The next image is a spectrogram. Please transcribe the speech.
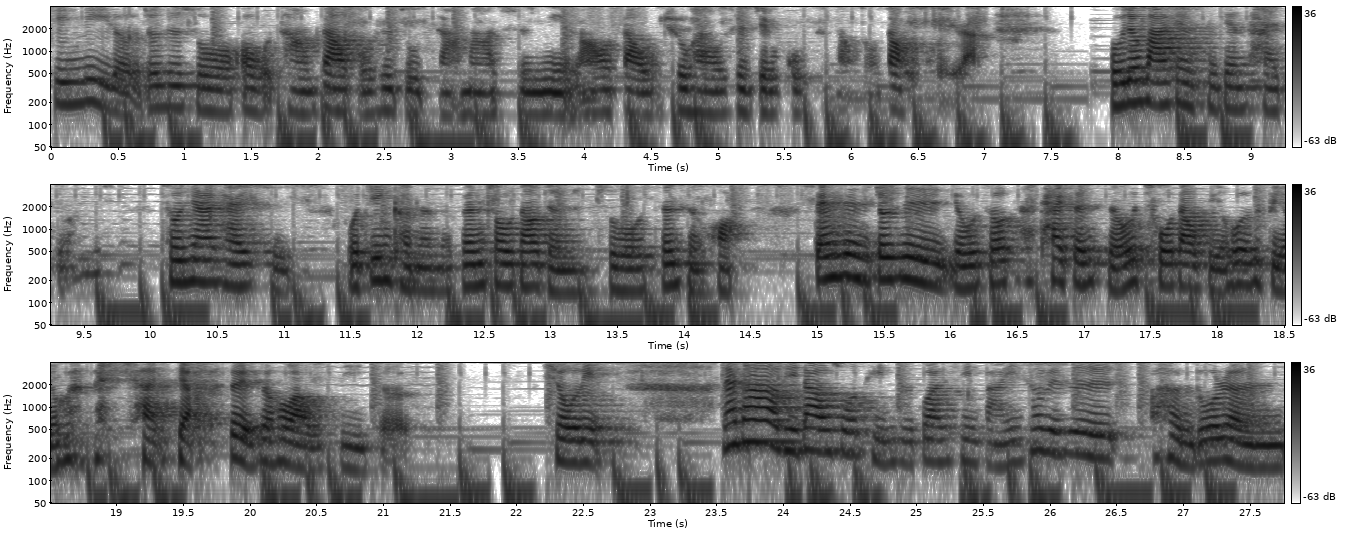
经历了，就是说，哦，我常照不是主持阿妈失眠，然后到我去环游世界过程当中，到我回来，我就发现时间太短了。从现在开始，我尽可能的跟周遭的人说真实话，但是就是有的时候太真实了会戳到别人，或者是别人会被吓一跳，这也是后来我自己的修炼。那他有提到说停止惯性反应，特别是很多人。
